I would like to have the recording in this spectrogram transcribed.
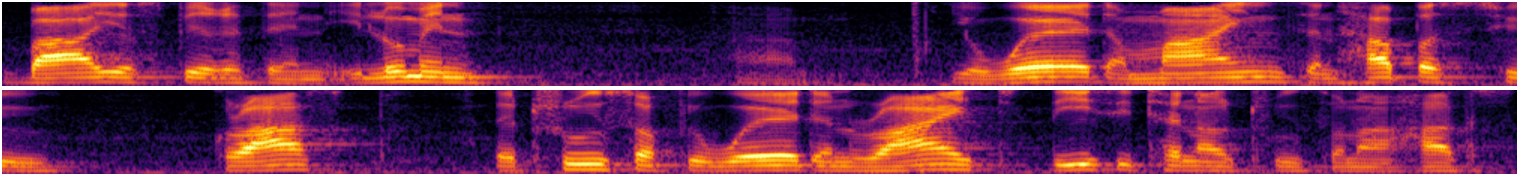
by your Spirit, then illumine um, your word, our minds, and help us to grasp the truths of your word and write these eternal truths on our hearts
